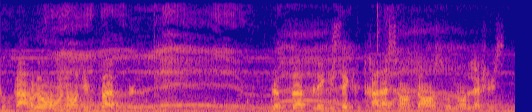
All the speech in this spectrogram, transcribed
Nous parlons au nom du peuple. Le peuple exécutera la sentence au nom de la justice.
